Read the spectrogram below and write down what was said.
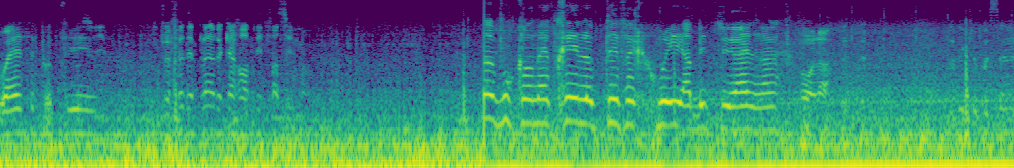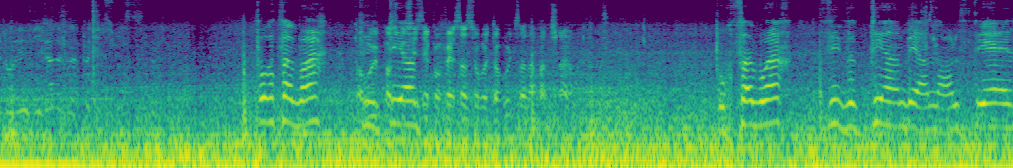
Ouais, c'est possible. Je fais des pleins de 40 litres facilement. Vous connaîtrez le petit circuit habituel. hein. Voilà. Avec le passage dans les virages de la petite Suisse. Pour savoir Ah si oui, parce que si c'est pour faire ça sur autoroute, ça n'a pas de charme. pour savoir si je tiens bien dans le siège.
